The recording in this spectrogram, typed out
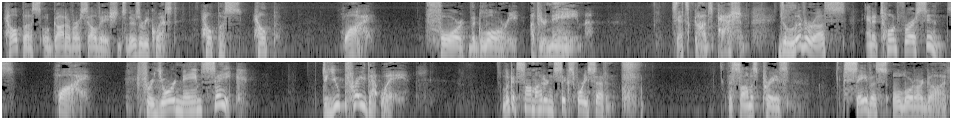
Help us, O God of our salvation. So there's a request. Help us. Help. Why? For the glory of your name. See, that's God's passion. Deliver us and atone for our sins. Why? For your name's sake. Do you pray that way? Look at Psalm 106, 47. The psalmist prays, Save us, O Lord our God,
